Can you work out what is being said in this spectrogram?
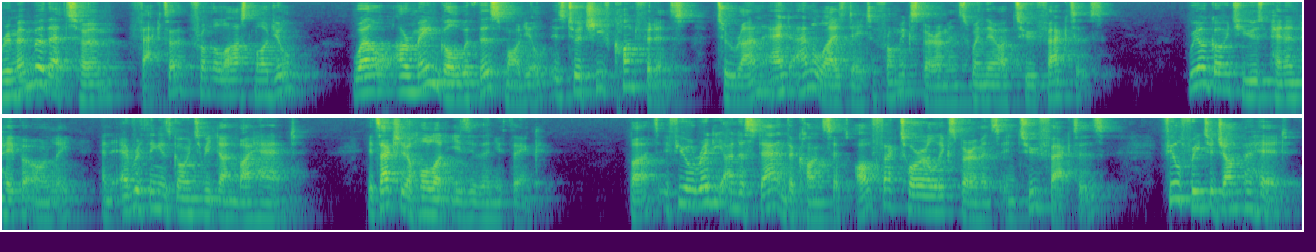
Remember that term factor from the last module? Well, our main goal with this module is to achieve confidence to run and analyze data from experiments when there are two factors. We are going to use pen and paper only, and everything is going to be done by hand. It's actually a whole lot easier than you think. But if you already understand the concept of factorial experiments in two factors, feel free to jump ahead.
